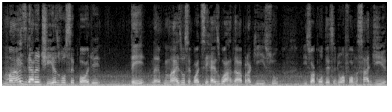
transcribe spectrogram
mais garantias você pode ter, né? mais você pode se resguardar para que isso, isso aconteça de uma forma sadia.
